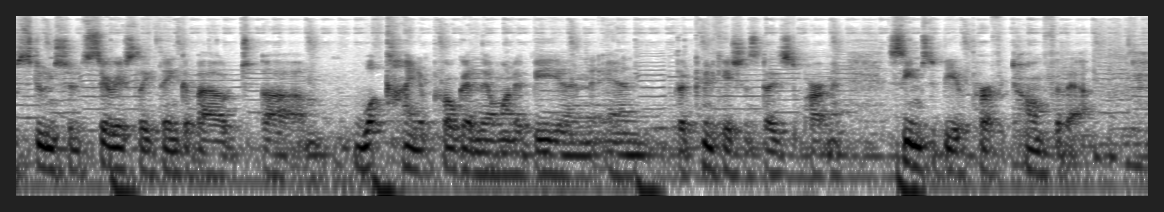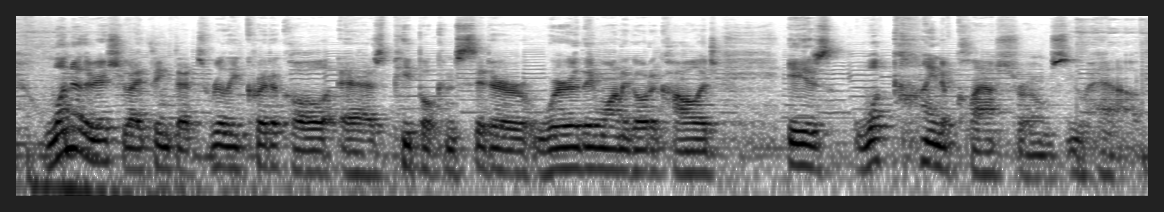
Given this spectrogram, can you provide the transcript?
students should seriously think about um, what kind of program they want to be in, and the Communication Studies Department seems to be a perfect home for that. One other issue I think that's really critical as people consider where they want to go to college is what kind of classrooms you have.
